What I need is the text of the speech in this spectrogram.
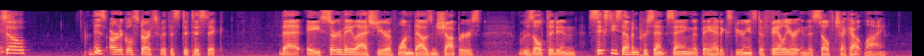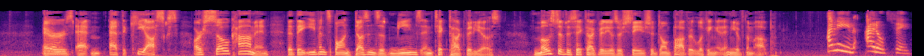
So, this article starts with a statistic that a survey last year of 1,000 shoppers resulted in 67% saying that they had experienced a failure in the self-checkout line. Errors at at the kiosks are so common that they even spawn dozens of memes and TikTok videos. Most of the TikTok videos are staged, so don't bother looking at any of them up. I mean, I don't think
